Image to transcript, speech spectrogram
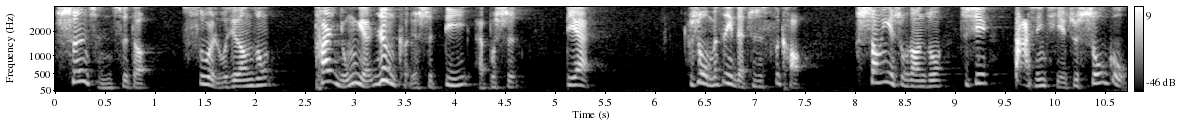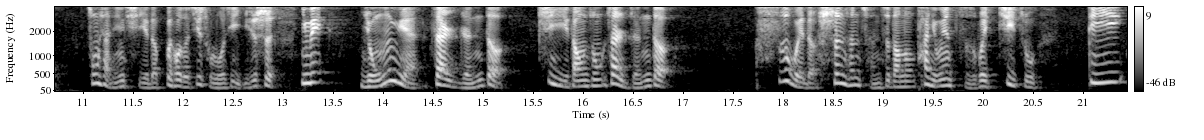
深层次的思维逻辑当中，他永远认可的是第一，而不是第二。就是我们自己得去思考，商业社会当中这些大型企业去收购中小型企业的背后的基础逻辑，也就是因为永远在人的。记忆当中，在人的思维的深层层次当中，他永远只会记住第一。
